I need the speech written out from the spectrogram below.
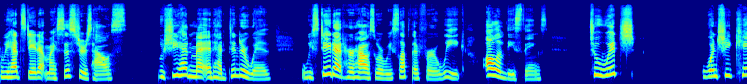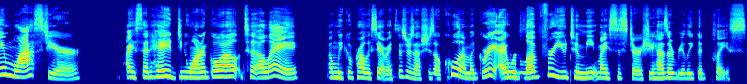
we had stayed at my sister's house, who she had met and had dinner with. We stayed at her house where we slept there for a week, all of these things. To which, when she came last year, I said, Hey, do you want to go out to LA? And we could probably stay at my sister's house. She's all cool. I'm like, Great. I would love for you to meet my sister. She has a really good place.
